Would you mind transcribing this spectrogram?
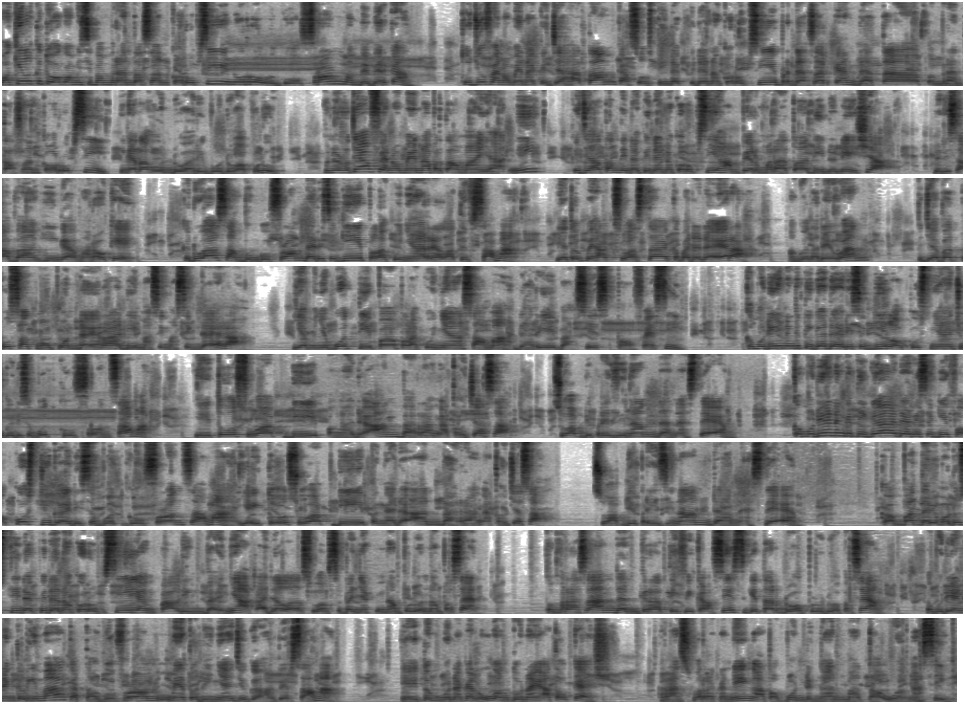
Wakil Ketua Komisi Pemberantasan Korupsi Nurul Gufron membeberkan tujuh fenomena kejahatan kasus tindak pidana korupsi berdasarkan data pemberantasan korupsi hingga tahun 2020. Menurutnya fenomena pertama yakni kejahatan tindak pidana korupsi hampir merata di Indonesia, dari Sabang hingga Merauke. Kedua, sambung Gufron dari segi pelakunya relatif sama, yaitu pihak swasta kepada daerah, anggota dewan, pejabat pusat maupun daerah di masing-masing daerah. Ia menyebut tipe pelakunya sama dari basis profesi. Kemudian yang ketiga dari segi lokusnya juga disebut gufron sama, yaitu suap di pengadaan barang atau jasa, suap di perizinan dan SDM. Kemudian yang ketiga dari segi fokus juga disebut gufron sama, yaitu suap di pengadaan barang atau jasa, suap di perizinan dan SDM. Keempat dari modus tindak pidana korupsi yang paling banyak adalah suap sebanyak 66%, pemerasan dan gratifikasi sekitar 22%. Kemudian yang kelima, kata Gufron, metodenya juga hampir sama, yaitu menggunakan uang tunai atau cash transfer rekening ataupun dengan mata uang asing.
